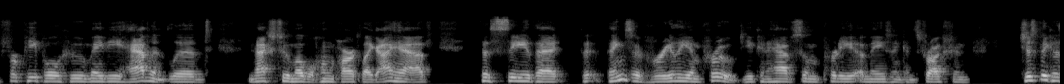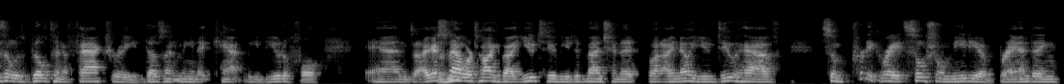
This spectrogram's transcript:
for people who maybe haven't lived next to a mobile home park like I have to see that th- things have really improved. You can have some pretty amazing construction just because it was built in a factory doesn't mean it can't be beautiful. And I guess mm-hmm. now we're talking about YouTube. You did mention it, but I know you do have some pretty great social media branding.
